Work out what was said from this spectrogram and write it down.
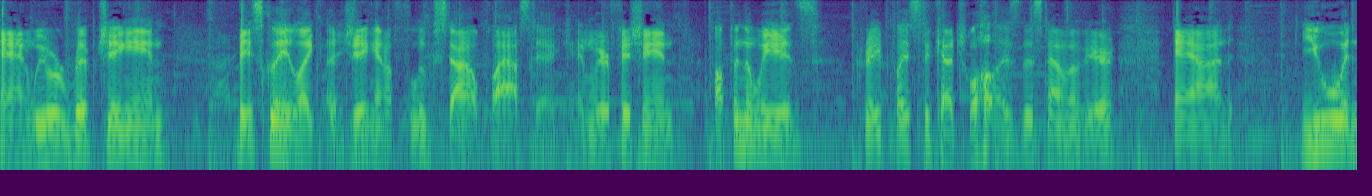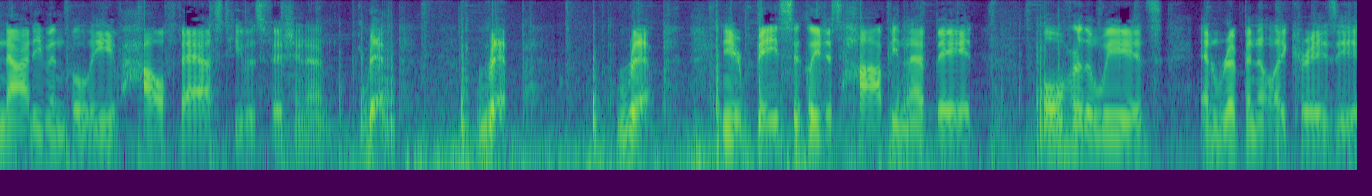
and we were rip jigging, basically like a jig and a fluke style plastic, and we were fishing up in the weeds, great place to catch walleyes this time of year. And you would not even believe how fast he was fishing it. Rip, rip, rip. And you're basically just hopping that bait over the weeds and ripping it like crazy.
